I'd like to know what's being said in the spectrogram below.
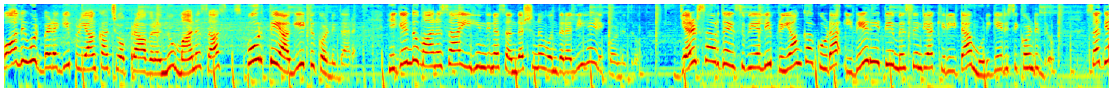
ಬಾಲಿವುಡ್ ಬೆಡಗಿ ಪ್ರಿಯಾಂಕಾ ಚೋಪ್ರಾ ಅವರನ್ನು ಮಾನಸ ಸ್ಫೂರ್ತಿಯಾಗಿ ಇಟ್ಟುಕೊಂಡಿದ್ದಾರೆ. ಹೀಗೆಂದು ಮಾನಸ ಈ ಹಿಂದಿನ ಸಂದರ್ಶನವೊಂದರಲ್ಲಿ ಹೇಳಿಕೊಂಡಿದ್ರು. ಎರಡ್ ಸಾವಿರದ ಇಸುವಿಯಲ್ಲಿ ಪ್ರಿಯಾಂಕಾ ಕೂಡ ಇದೇ ರೀತಿ ಮಿಸ್ ಇಂಡಿಯಾ ಕಿರೀಟ ಮುಡಿಗೇರಿಸಿಕೊಂಡಿದ್ರು. ಸದ್ಯ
